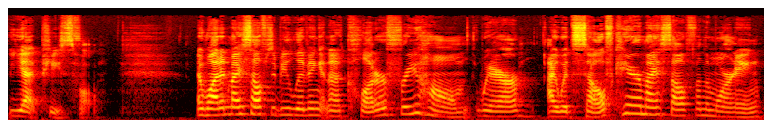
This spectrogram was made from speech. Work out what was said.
yet peaceful. I wanted myself to be living in a clutter free home where I would self care myself in the morning,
